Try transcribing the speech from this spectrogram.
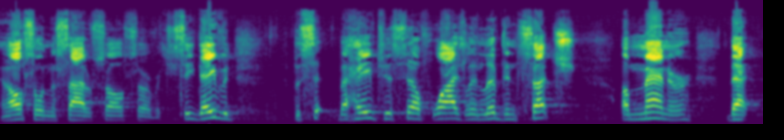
and also in the sight of Saul's servants. You see, David behaved himself wisely and lived in such a manner that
